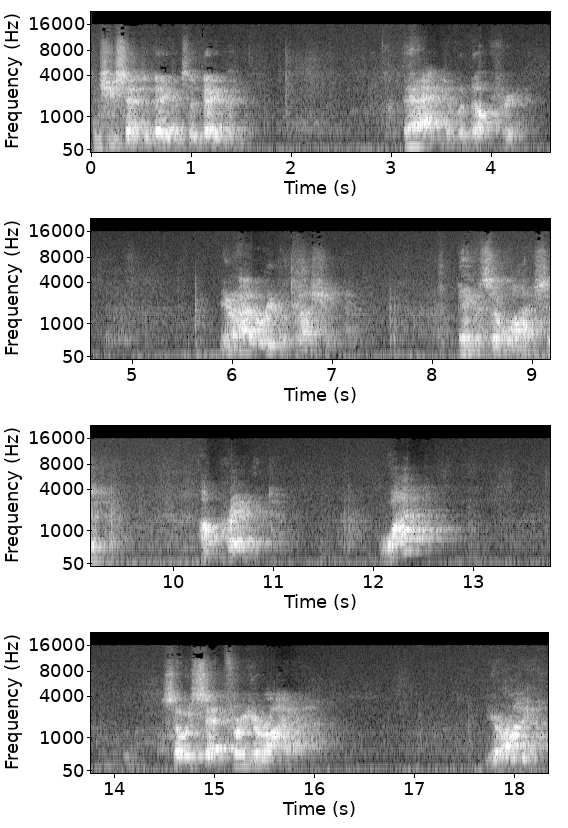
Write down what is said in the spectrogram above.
And she said to David, said, David, that act of adultery, you know, had a repercussion. David said, what? He said, I'm pregnant. What? So he sent for Uriah. Uriah,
